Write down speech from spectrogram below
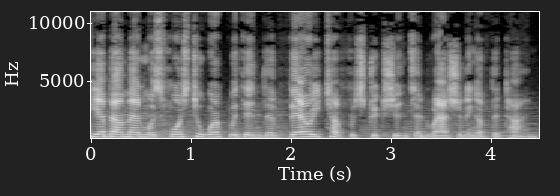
Pierre Balmain was forced to work within the very tough restrictions and rationing of the time.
